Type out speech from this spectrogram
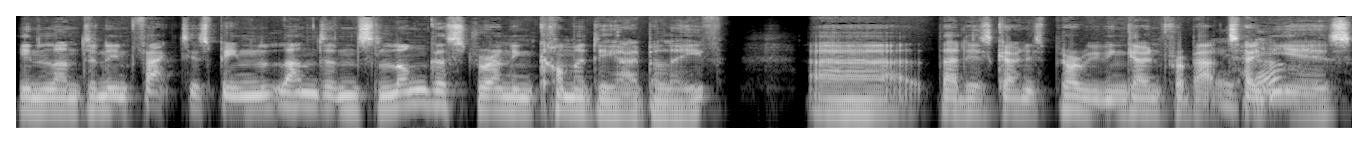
in London. In fact, it's been London's longest running comedy, I believe. Uh, that is going. It's probably been going for about you ten go. years.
